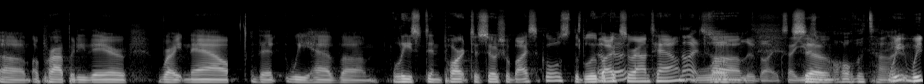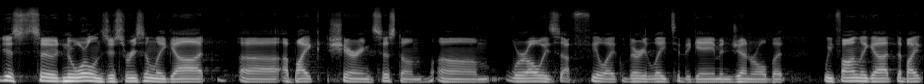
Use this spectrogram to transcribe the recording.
um, a property there right now that we have um, leased in part to social bicycles, the blue Okay. bikes around town. Nice. Love Um, blue bikes. I use them all the time. We, we just so New Orleans just recently got uh, a bike sharing system. Um, we're always I feel like very late to the game in general, but we finally got the bike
